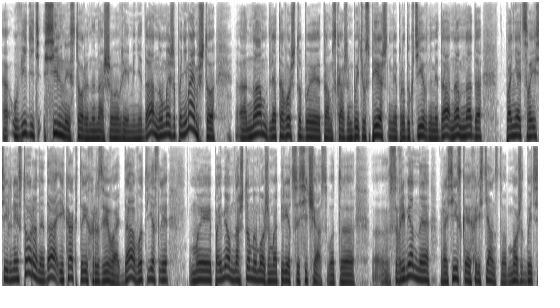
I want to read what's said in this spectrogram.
э, увидеть сильные стороны нашего времени, да? Но мы же понимаем, что э, нам для того, чтобы, там, скажем, быть успешными, продуктивными, да, нам надо понять свои сильные стороны, да, и как-то их развивать, да. Вот если мы поймем, на что мы можем опереться сейчас, вот э, э, современное российское христианство, может быть,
